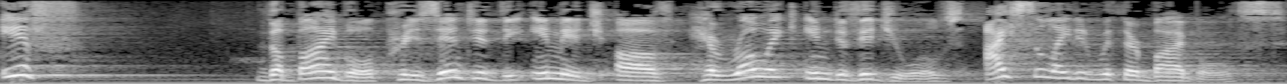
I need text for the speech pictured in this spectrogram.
If the Bible presented the image of heroic individuals isolated with their Bibles,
